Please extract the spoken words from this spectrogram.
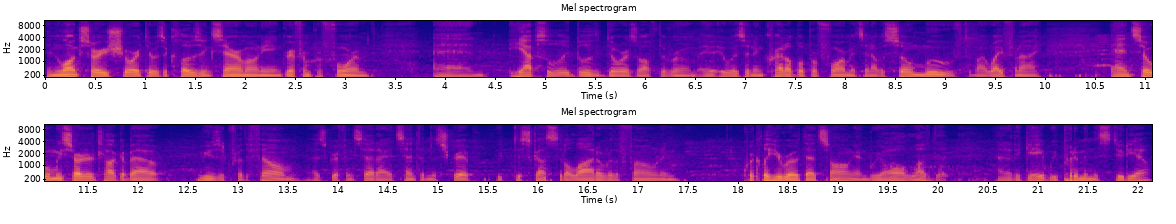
And long story short, there was a closing ceremony, and Griffin performed, and he absolutely blew the doors off the room. It, it was an incredible performance, and I was so moved, my wife and I. And so when we started to talk about music for the film, as Griffin said, I had sent him the script. We discussed it a lot over the phone, and quickly he wrote that song, and we all loved it. Out of the gate, we put him in the studio,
